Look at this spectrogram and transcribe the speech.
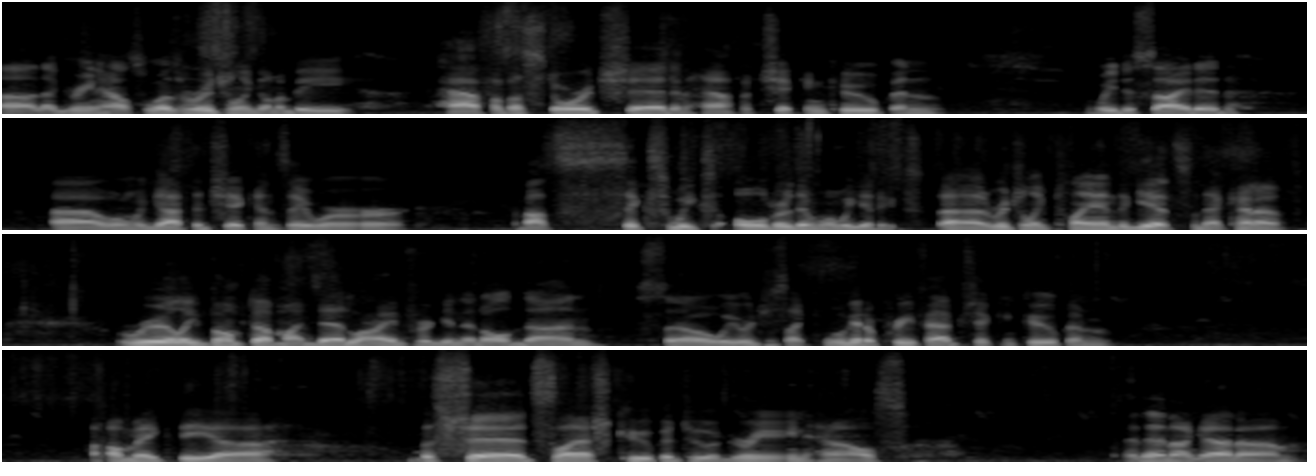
Uh, that greenhouse was originally going to be half of a storage shed and half a chicken coop. And we decided uh, when we got the chickens, they were about six weeks older than what we had uh, originally planned to get. So that kind of really bumped up my deadline for getting it all done. So we were just like, we'll get a prefab chicken coop and I'll make the uh, the shed slash coop into a greenhouse. And then I got um,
